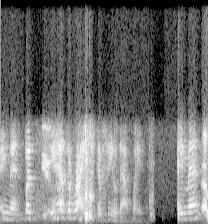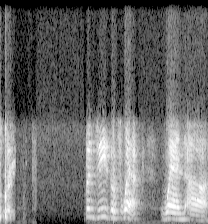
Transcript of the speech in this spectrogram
Amen. But she has a right to feel that way. Amen. That's right. Even Jesus wept when uh,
